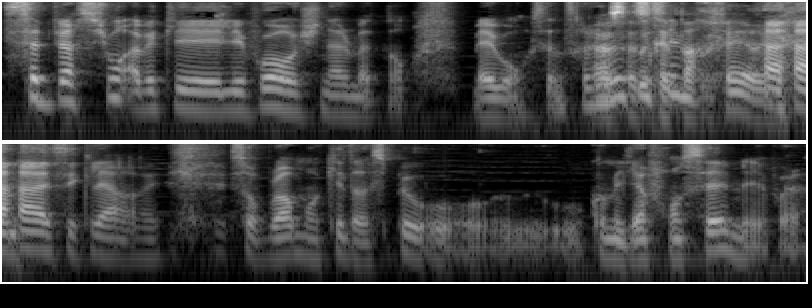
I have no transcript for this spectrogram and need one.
cette version avec les, les, voix originales maintenant. Mais bon, ça ne serait ah, ça serait parfait. c'est clair, sans vouloir manquer de respect aux, comédiens français, mais voilà.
